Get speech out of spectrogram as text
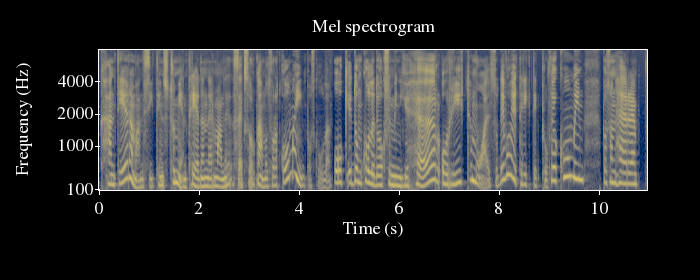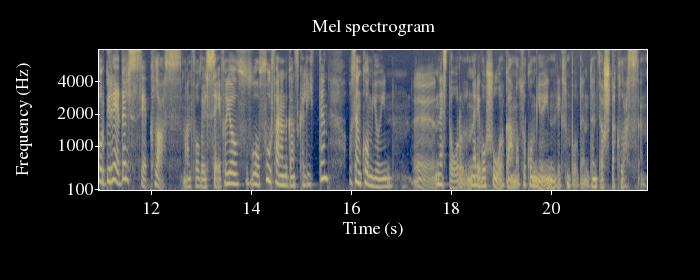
hanterar man sitt instrument redan när man är sex år gammal för att komma in på skolan. Och de kollade också min gehör och rytm och allt. Så det var ett riktigt prov. Jag kom in på sån här eh, förberedelseklass, man får väl säga. För jag var fortfarande ganska liten. Och sen kom jag in eh, nästa år, när jag var sju år gammal, så kom jag in liksom på den, den första klassen.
